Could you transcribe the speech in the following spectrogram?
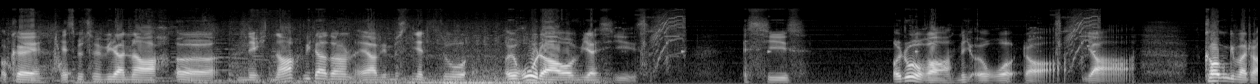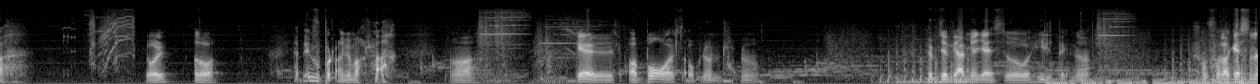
Okay, jetzt müssen wir wieder nach, äh, nicht nach wieder, sondern eher, wir müssen jetzt zu Euroda, oder wie es hieß. Es hieß Eudora, nicht Euroda. Ja. Komm, geh weiter. Lol. Also, ich hab Infobot angemacht. Oh. Geld, oh, Balls auch genannt, ne? Stimmt ja, wir haben ja jetzt so Healpack, ne? Schon voll vergessen.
